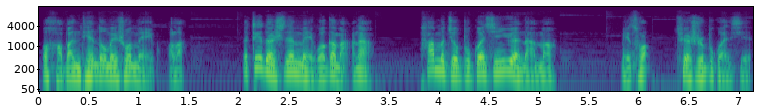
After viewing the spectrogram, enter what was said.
我好半天都没说美国了。那这段时间美国干嘛呢？他们就不关心越南吗？没错，确实不关心。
